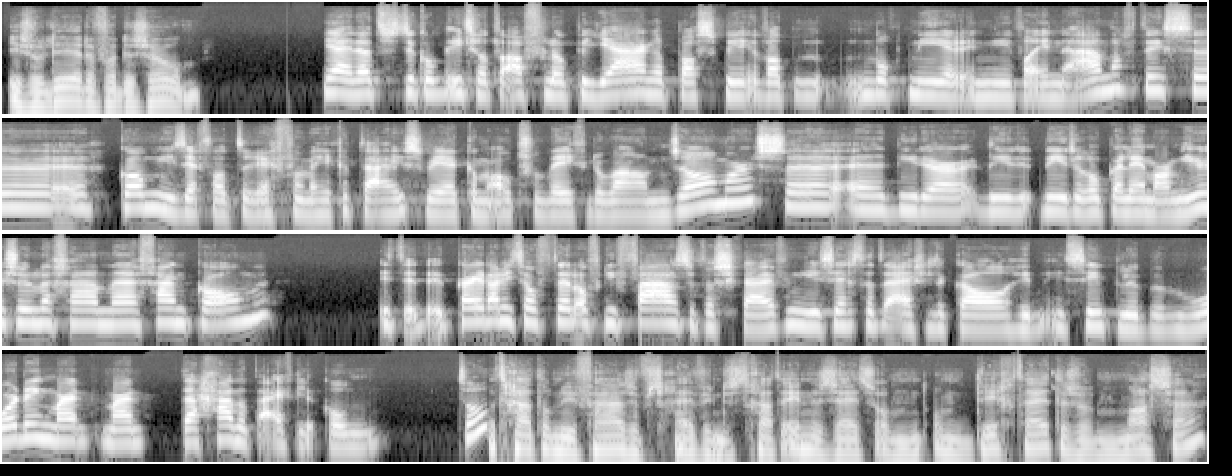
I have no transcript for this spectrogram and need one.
isoleren voor de zomer. Ja, dat is natuurlijk ook iets wat de afgelopen jaren pas weer, wat nog meer in ieder geval in de aandacht is uh, gekomen. Je zegt al terecht vanwege thuiswerken, maar ook vanwege de warme zomers, uh, die, er, die, die er ook alleen maar meer zullen gaan, gaan komen. Kan je daar iets over vertellen over die faseverschuiving? Je zegt het eigenlijk al in, in simpele bewoording, maar, maar daar gaat het eigenlijk om, Het gaat om die faseverschuiving. Dus het gaat enerzijds om, om dichtheid, dus om massa.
